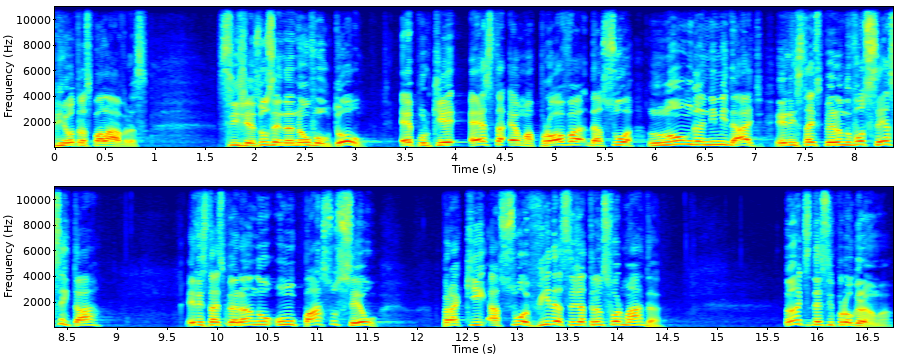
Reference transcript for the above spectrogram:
Em outras palavras, se Jesus ainda não voltou, é porque esta é uma prova da sua longanimidade. Ele está esperando você aceitar. Ele está esperando um passo seu para que a sua vida seja transformada. Antes desse programa,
